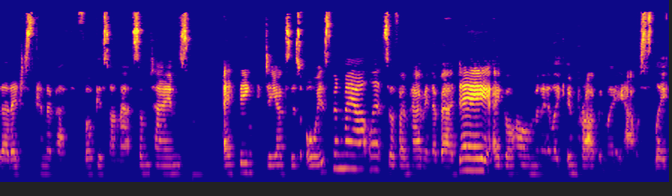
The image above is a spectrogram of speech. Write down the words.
that I just kind of have to focus on that sometimes. I think dance has always been my outlet. So if I'm having a bad day, I go home and I like improv in my house. Like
